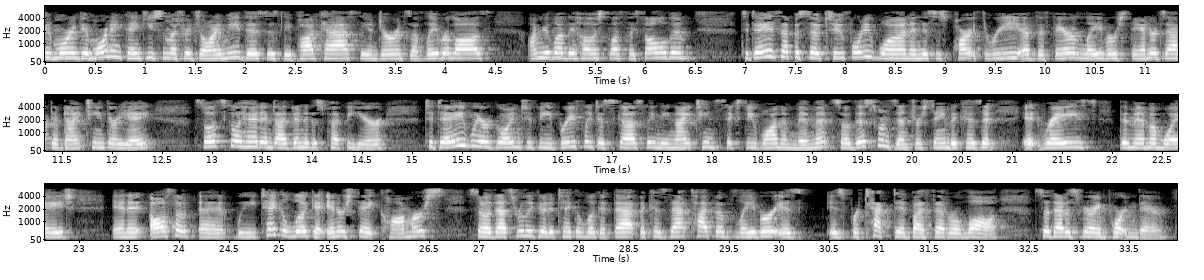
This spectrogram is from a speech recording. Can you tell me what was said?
Good morning, good morning. Thank you so much for joining me. This is the podcast, The Endurance of Labor Laws. I'm your lovely host, Lesley Sullivan. Today is episode 241, and this is part three of the Fair Labor Standards Act of 1938. So let's go ahead and dive into this puppy here. Today we are going to be briefly discussing the 1961 amendment. So this one's interesting because it, it raised the minimum wage and it also, uh, we take a look at interstate commerce. So that's really good to take a look at that because that type of labor is, is protected by federal law. So that is very important there.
